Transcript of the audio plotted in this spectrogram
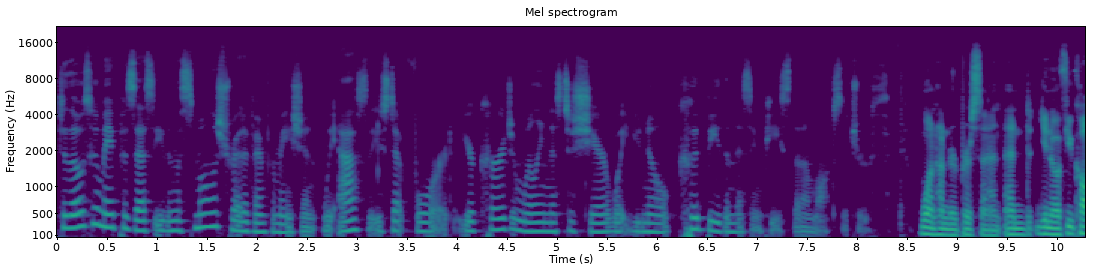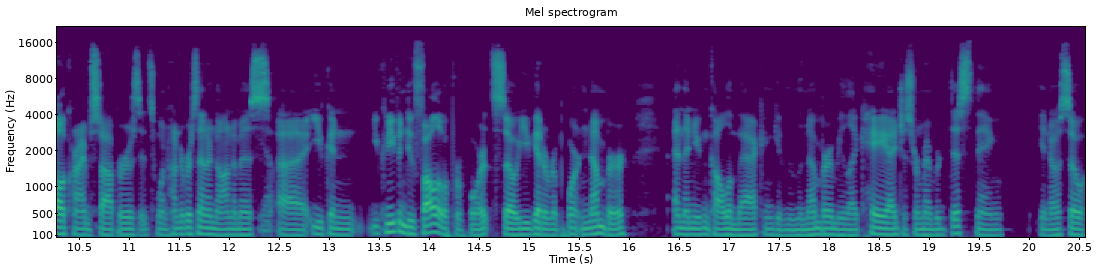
To those who may possess even the smallest shred of information, we ask that you step forward. Your courage and willingness to share what you know could be the missing piece that unlocks the truth. One hundred percent, and you know if you call Crime Stoppers, it's one hundred percent anonymous. Uh, you can you can even do follow up reports, so you get a report number, and then you can call them back and give them the number and be like, "Hey, I just remembered this thing." You know, so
